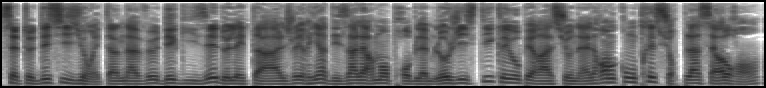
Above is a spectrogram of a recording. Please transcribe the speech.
Cette décision est un aveu déguisé de l'État algérien des alarmants problèmes logistiques et opérationnels rencontrés sur place à Oran,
